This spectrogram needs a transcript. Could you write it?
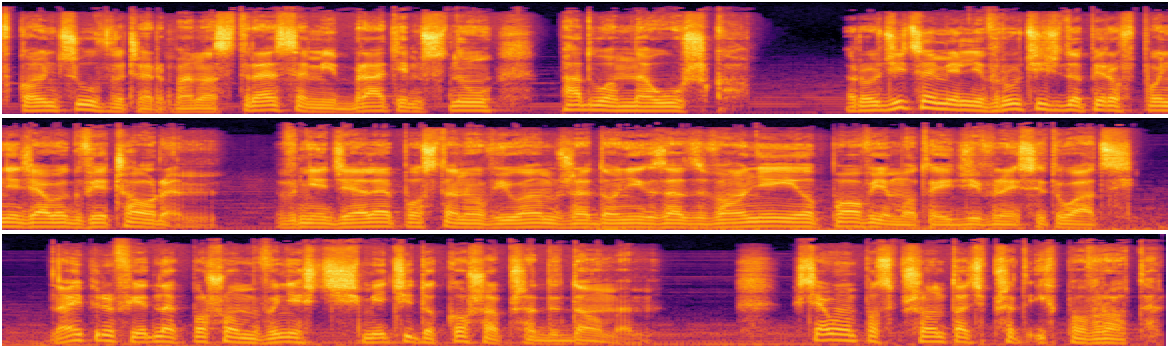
W końcu, wyczerpana stresem i brakiem snu, padłam na łóżko. Rodzice mieli wrócić dopiero w poniedziałek wieczorem. W niedzielę postanowiłam, że do nich zadzwonię i opowiem o tej dziwnej sytuacji. Najpierw jednak poszłam wynieść śmieci do kosza przed domem. Chciałam posprzątać przed ich powrotem.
